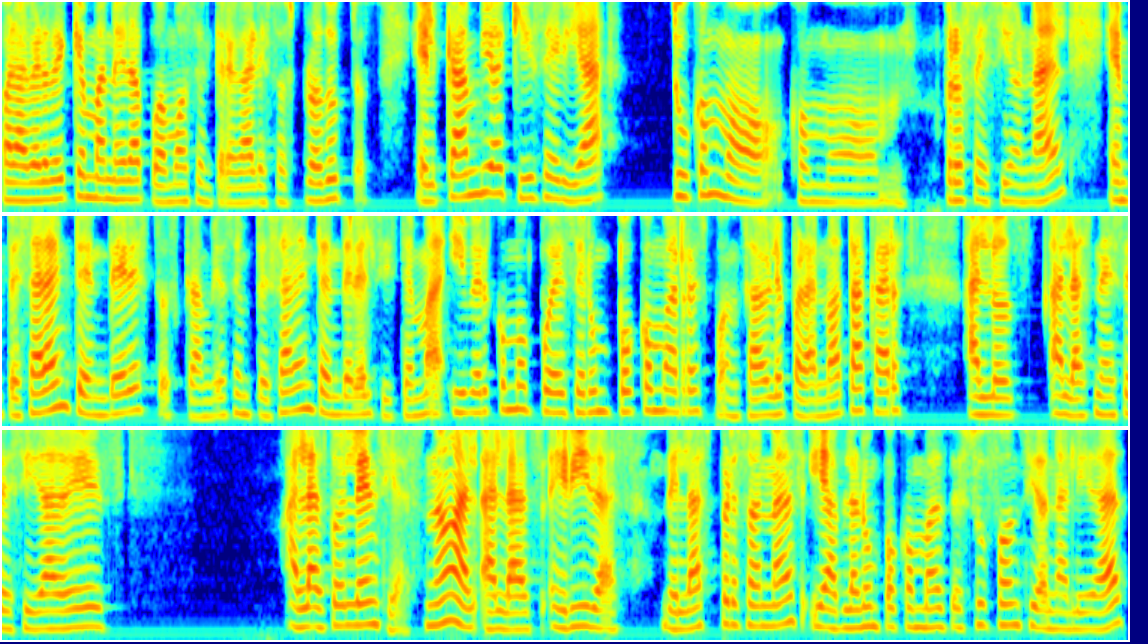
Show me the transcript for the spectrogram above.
para ver de qué manera podemos entregar esos productos. El cambio aquí sería tú como, como profesional empezar a entender estos cambios, empezar a entender el sistema y ver cómo puede ser un poco más responsable para no atacar a, los, a las necesidades a las dolencias, ¿no? A, las heridas de las personas y hablar un poco más de su funcionalidad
